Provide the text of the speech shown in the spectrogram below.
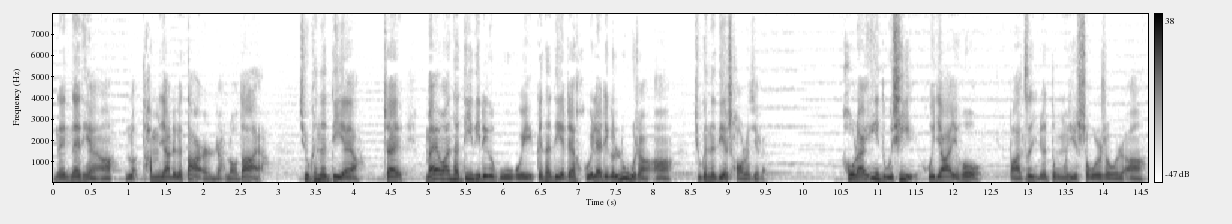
那那天啊，老他们家这个大儿子老大呀。就跟他爹呀，在埋完他弟弟这个骨灰，跟他爹在回来这个路上啊，就跟他爹吵吵起来了。后来一赌气，回家以后把自己的东西收拾收拾啊，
